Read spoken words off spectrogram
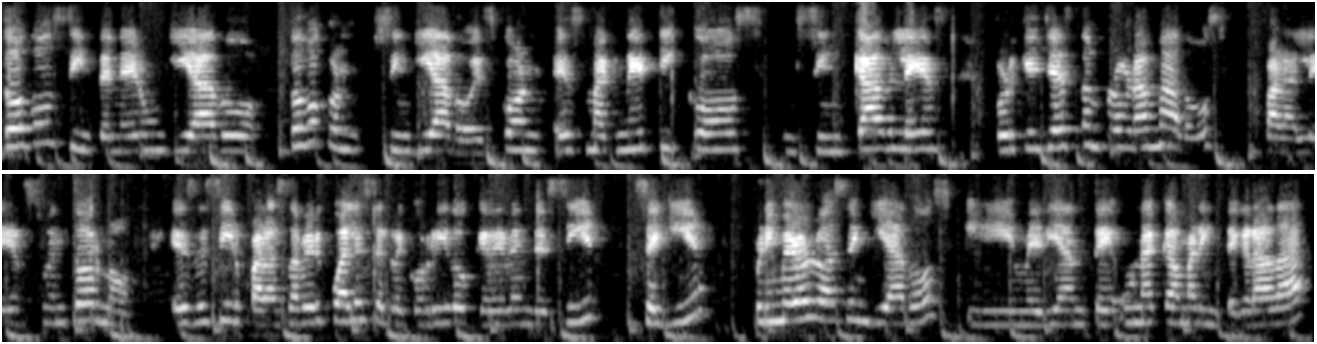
todo sin tener un guiado, todo sin guiado, es con, es magnéticos, sin cables, porque ya están programados para leer su entorno, es decir, para saber cuál es el recorrido que deben decir, seguir. Primero lo hacen guiados y mediante una cámara integrada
